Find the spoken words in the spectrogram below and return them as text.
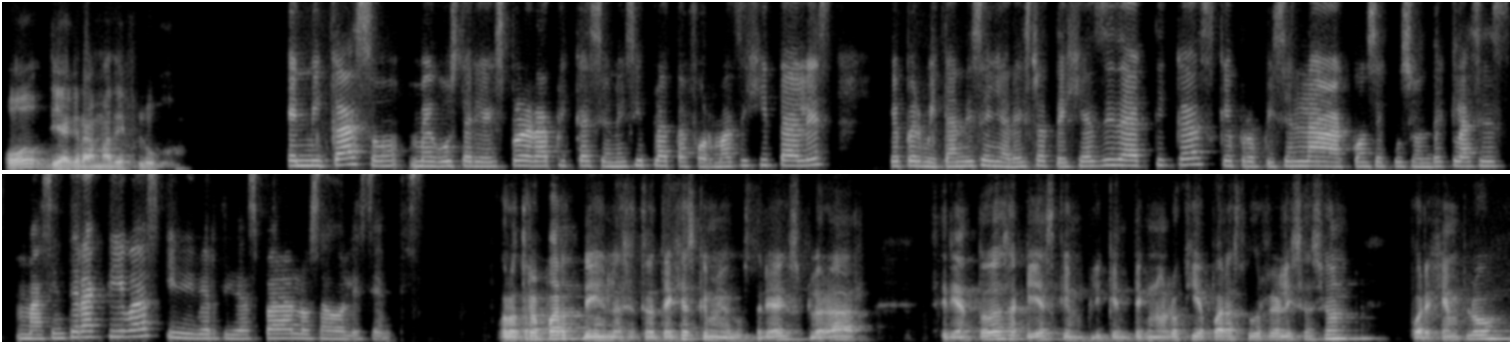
o diagrama de flujo. En mi caso, me gustaría explorar aplicaciones y plataformas digitales que permitan diseñar estrategias didácticas que propicien la consecución de clases más interactivas y divertidas para los adolescentes. Por otra parte, las estrategias que me gustaría explorar serían todas aquellas que impliquen tecnología para su realización. Por ejemplo,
